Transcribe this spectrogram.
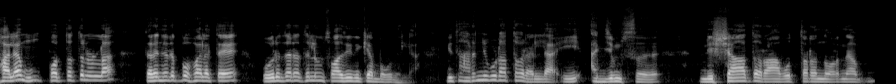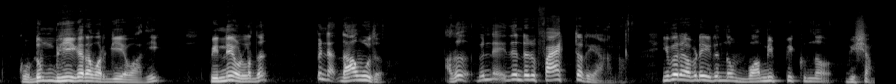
ഫലം മൊത്തത്തിലുള്ള തിരഞ്ഞെടുപ്പ് ഫലത്തെ ഒരു തരത്തിലും സ്വാധീനിക്കാൻ പോകുന്നില്ല. ഇത് അറിഞ്ഞുകൂടാത്തവരല്ല ഈ അജിംസ് നിഷാദ് റാവുത്തർ എന്ന് പറഞ്ഞ കൊടുംഭീകര വർഗീയവാദി പിന്നെയുള്ളത് പിന്നെ ദാവൂദ്. അത് പിന്നെ ഇതിന്റെ ഒരു ഫാക്ടറിയാണല്ലോ ഇവരവിടെ ഇരുന്ന് വമിപ്പിക്കുന്ന വിഷം.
